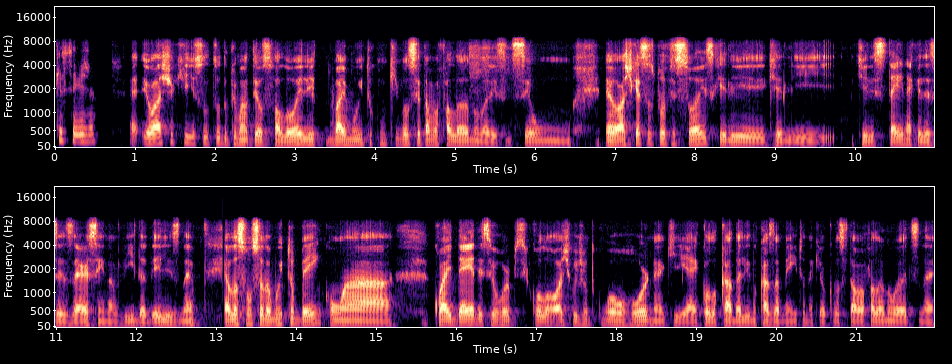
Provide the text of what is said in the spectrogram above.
que seja. É, eu acho que isso tudo que o Matheus falou, ele vai muito com o que você estava falando, Larissa, de ser um. Eu acho que essas profissões que ele, que ele que eles têm, né, que eles exercem na vida deles, né, elas funcionam muito bem com a com a ideia desse horror psicológico junto com o horror, né, que é colocado ali no casamento, né, que é o que você estava falando antes, né.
